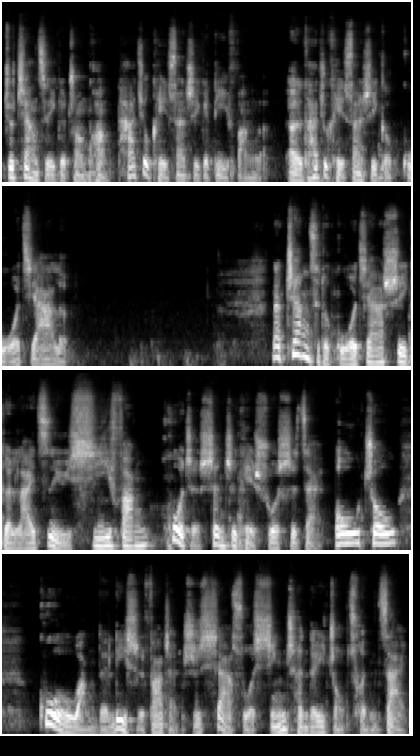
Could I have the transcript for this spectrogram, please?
就这样子一个状况，它就可以算是一个地方了，呃，它就可以算是一个国家了。那这样子的国家是一个来自于西方，或者甚至可以说是在欧洲过往的历史发展之下所形成的一种存在。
